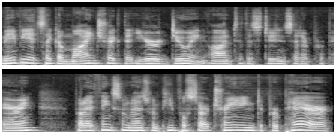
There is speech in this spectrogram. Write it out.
maybe it's like a mind trick that you're doing onto the students that are preparing. But I think sometimes when people start training to prepare,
